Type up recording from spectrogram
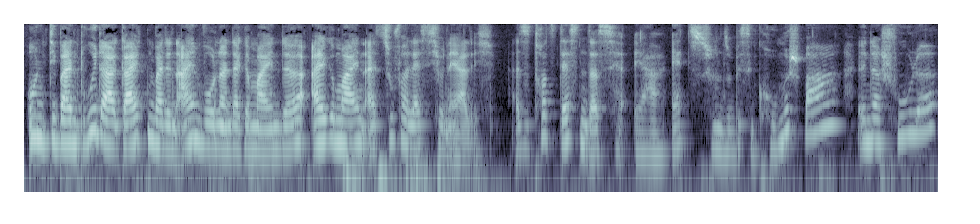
Und die beiden Brüder galten bei den Einwohnern der Gemeinde allgemein als zuverlässig und ehrlich. Also trotz dessen, dass ja Ed schon so ein bisschen komisch war in der Schule,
